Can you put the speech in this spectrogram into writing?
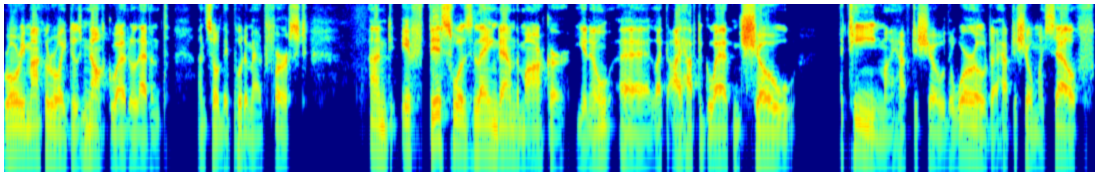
Rory McIlroy does not go out eleventh," and so they put him out first. And if this was laying down the marker, you know, uh, like I have to go out and show the team, I have to show the world, I have to show myself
